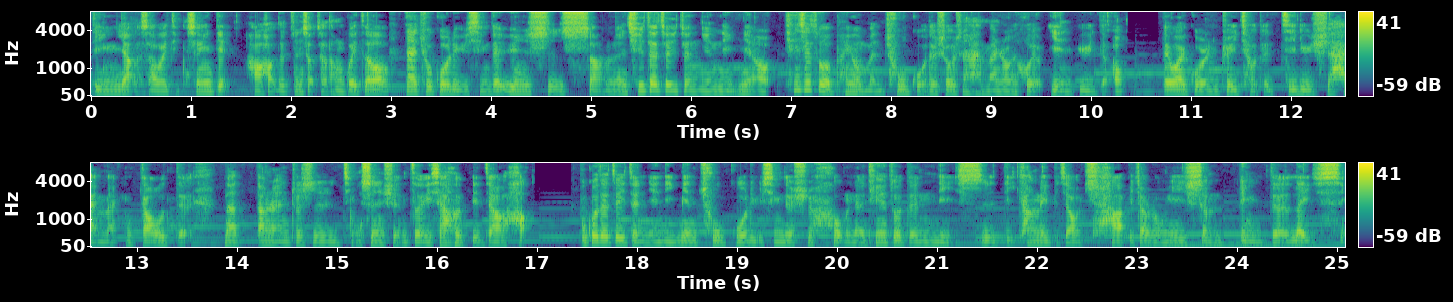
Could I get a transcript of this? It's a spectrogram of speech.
定要稍微谨慎一点，好好的遵守交通规则哦。在出国旅行的运势上呢，其实，在这一整年里面哦，天蝎座的朋友们出国的时候是还蛮容易会有艳遇的哦，被外国人追求的几率是还蛮高的。那当然就是谨慎选择一下会比较好。不过在这一整年里面，出国旅行的时候呢，天蝎座的你是抵抗力比较差，比较容易生病的类型。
